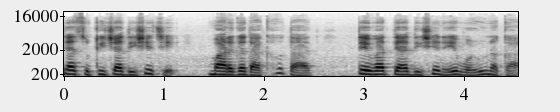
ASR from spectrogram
त्या चुकीच्या दिशेचे मार्ग दाखवतात तेव्हा त्या दिशेने वळू नका.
